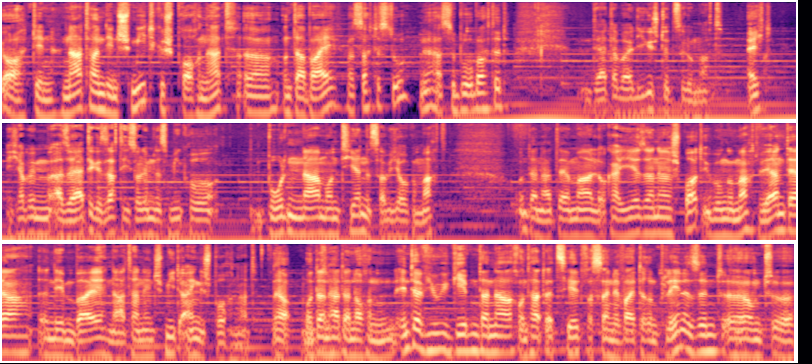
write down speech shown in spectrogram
ja, den Nathan, den Schmied, gesprochen hat. Äh, und dabei, was sagtest du? Ne, hast du beobachtet? Der hat dabei Liegestütze gemacht. Echt? Ich habe ihm, also er hatte gesagt, ich soll ihm das Mikro bodennah montieren, das habe ich auch gemacht. Und dann hat er mal locker hier seine Sportübung gemacht, während er äh, nebenbei Nathan den Schmied eingesprochen hat. Ja, und dann hat er noch ein Interview gegeben danach und hat erzählt, was seine weiteren Pläne sind äh, und äh,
